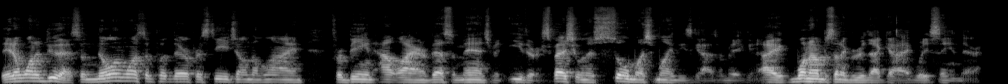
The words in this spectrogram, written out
They don't want to do that. So no one wants to put their prestige on the line for being an outlier in investment management either, especially when there's so much money these guys are making. I 100% agree with that guy, what he's saying there.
